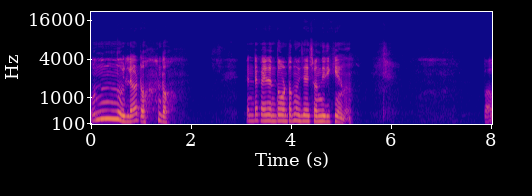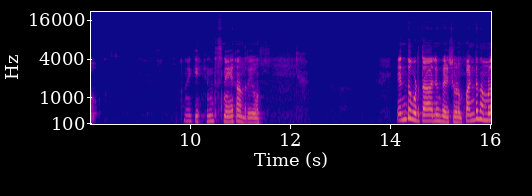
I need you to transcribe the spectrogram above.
ഒന്നുമില്ല കേട്ടോ. ഉണ്ടോ എന്റെ കയ്യിൽ എന്തോ ഉണ്ടെന്ന് വിചാരിച്ച് വന്നിരിക്കുകയാണ്. പാവം എന്ത് എന്ത് സ്നേഹമാണെന്നറിയോ എന്ത് കൊടുത്താലും കഴിച്ചോളും. പണ്ട് നമ്മൾ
